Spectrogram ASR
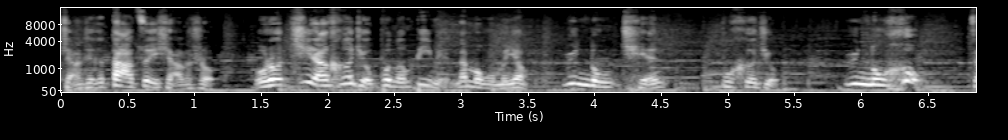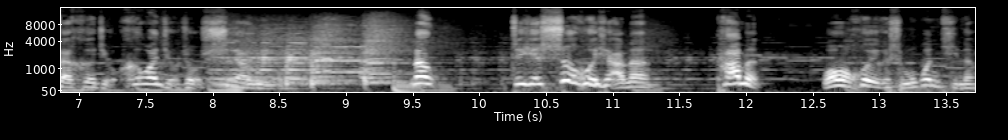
讲这个大醉侠的时候，我说既然喝酒不能避免，那么我们要运动前不喝酒，运动后再喝酒，喝完酒之后适量运动。那这些社会侠呢，他们往往会有个什么问题呢？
